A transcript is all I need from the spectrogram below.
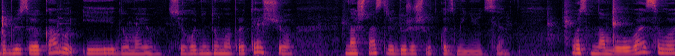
роблю свою каву і думаю, сьогодні думаю про те, що наш настрій дуже швидко змінюється. Ось нам було весело,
